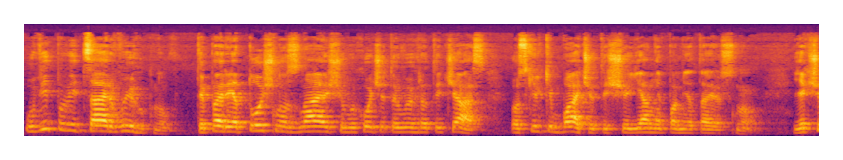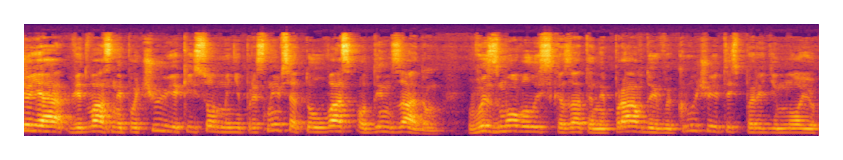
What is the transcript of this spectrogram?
У відповідь цар вигукнув: Тепер я точно знаю, що ви хочете виграти час, оскільки бачите, що я не пам'ятаю сну. Якщо я від вас не почую, який сон мені приснився, то у вас один задум. Ви змовились сказати неправду і викручуєтесь переді мною,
